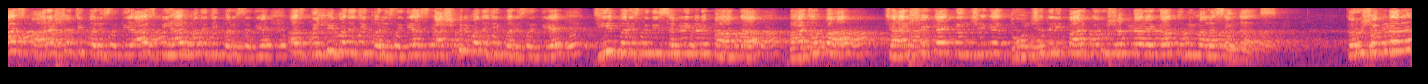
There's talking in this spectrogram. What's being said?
आज महाराष्ट्राची परिस्थिती आज बिहारमध्ये जी परिस्थिती आहे आज दिल्लीमध्ये जी परिस्थिती आहे आज काश्मीरमध्ये जी परिस्थिती आहे जी परिस्थिती सगळीकडे पाहता भाजपा चारशे काय तीनशे काय दोनशे तरी पार करू शकणार आहे का तुम्ही मला सांगा करू शकणार आहे?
